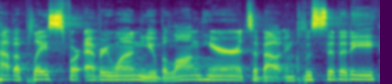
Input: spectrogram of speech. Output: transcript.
have a place for everyone. You belong here. It's about inclusivity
